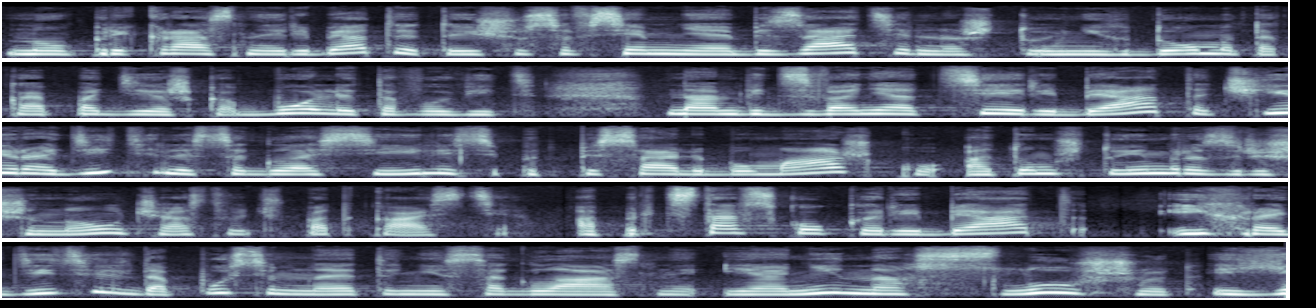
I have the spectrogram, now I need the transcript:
но прекрасные ребята это еще совсем не обязательно, что у них дома такая поддержка. Более того, ведь нам ведь звонят те ребята, чьи родители согласились и подписали бумажку о том, что им разрешено участвовать в подкасте. А представь, сколько ребят, их родители, допустим, на это не согласны, и они нас слушают. И я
